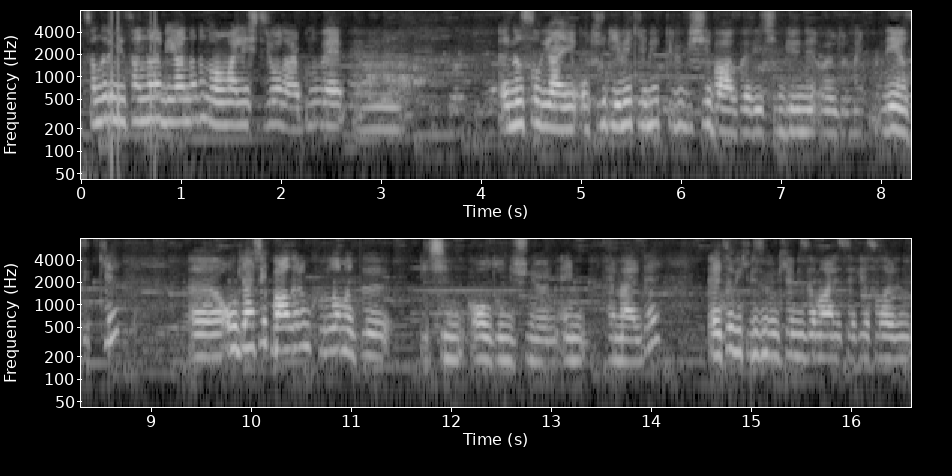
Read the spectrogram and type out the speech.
Sanırım insanlar bir yandan da normalleştiriyorlar bunu ve mm, e, nasıl yani oturup yemek yemek gibi bir şey bazıları için birini öldürmek ne yazık ki. E, o gerçek bağların kurulamadığı için olduğunu düşünüyorum en temelde. E, tabii ki bizim ülkemizde maalesef yasaların mm,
